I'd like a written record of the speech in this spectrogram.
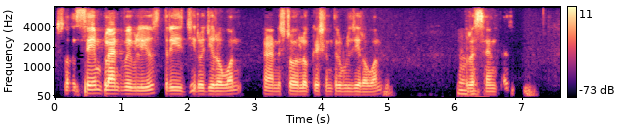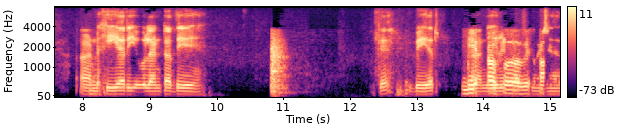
So the same plant we will use 3001 and store location 3001. Mhm. Press enter. And here you will enter the okay beer Beer and of, uh, of Wisconsin, measure.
